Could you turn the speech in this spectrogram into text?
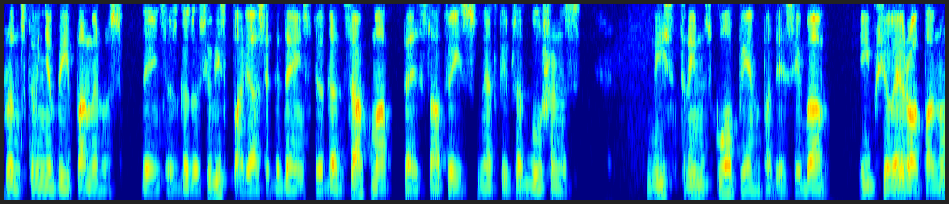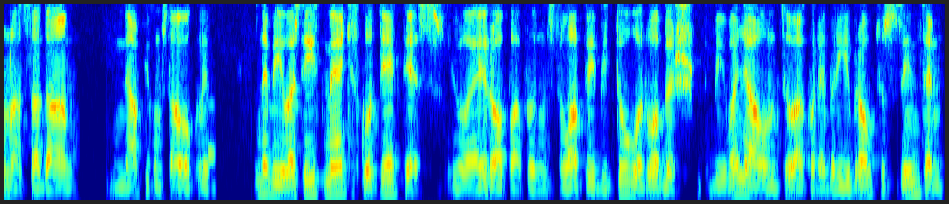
protams, ka viņa bija paminusi 90. gados. Jo vispār jāsaka, ka 90. gada sākumā pēc Latvijas neatkarības atgūšanas visa trims kopiena patiesībā, īpaši jau Eiropā, nonāca tādā apjukuma stāvoklī. Nebija vairs īsti mērķis, ko tiekties, jo Eiropā, protams, Latvija bija tuvu, robeža bija vaļā un cilvēki varēja brīvi braukt uz dzimteni.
